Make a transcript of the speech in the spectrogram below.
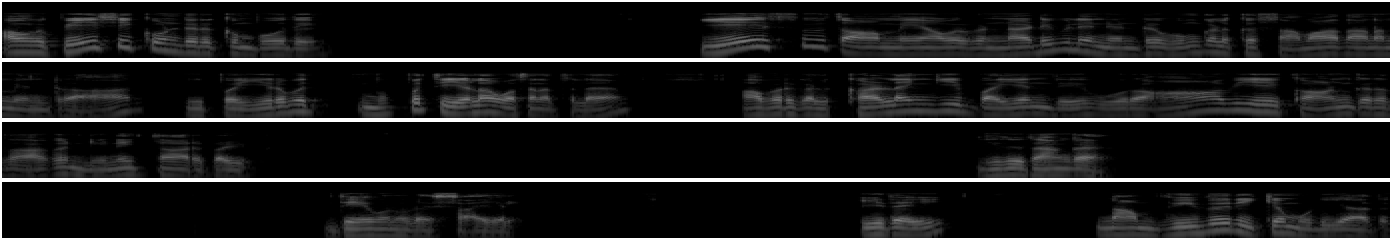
அவங்க பேசி கொண்டிருக்கும் போது இயேசு தாமே அவர்கள் நடுவில் நின்று உங்களுக்கு சமாதானம் என்றார். இப்ப இருபத் முப்பத்தி ஏழாம் வசனத்துல அவர்கள் கலங்கி பயந்து ஒரு ஆவியை காண்கிறதாக நினைத்தார்கள். இதுதாங்க தேவனுடைய சாயல். இதை நாம் விவரிக்க முடியாது.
